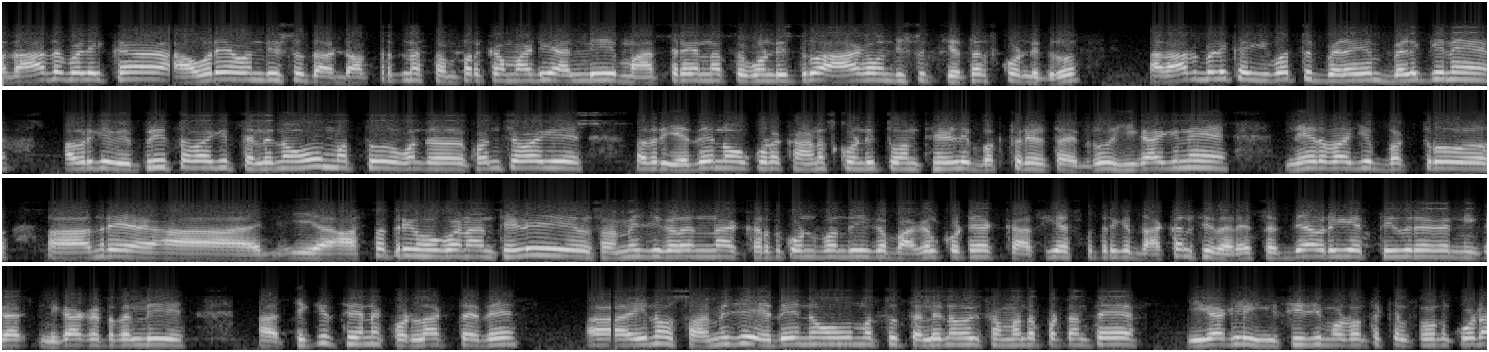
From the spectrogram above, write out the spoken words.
ಅದಾದ ಬಳಿಕ ಅವರೇ ಒಂದಿಷ್ಟು ಡಾಕ್ಟರ್ನ ಸಂಪರ್ಕ ಮಾಡಿ ಅಲ್ಲಿ ಮಾತ್ರೆಯನ್ನ ತಗೊಂಡಿದ್ರು, ಆಗ ಒಂದಿಷ್ಟು ಚೇತರಿಸ್ಕೊಂಡಿದ್ರು. ಅದಾದ ಬಳಿಕ ಇವತ್ತು ಬೆಳಗ್ಗೆ ಬೆಳಗ್ಗೆನೆ ಅವರಿಗೆ ವಿಪರೀತವಾಗಿ ತಲೆನೋವು ಮತ್ತು ಒಂದು, ಕೊಂಚವಾಗಿ ಅದ್ರ ಎದೆ ನೋವು ಕೂಡ ಕಾಣಿಸ್ಕೊಂಡಿತ್ತು ಅಂತ ಹೇಳಿ ಭಕ್ತರು ಹೇಳ್ತಾ ಇದ್ರು. ಹೀಗಾಗಿನೇ ನೇರವಾಗಿ ಭಕ್ತರು ಅಂದ್ರೆ ಆಸ್ಪತ್ರೆಗೆ ಹೋಗೋಣ ಅಂತ ಹೇಳಿ ಸ್ವಾಮೀಜಿಗಳನ್ನ ಕರೆದುಕೊಂಡು ಬಂದು ಈಗ ಬಾಗಲಕೋಟೆಯ ಖಾಸಗಿ ಆಸ್ಪತ್ರೆಗೆ ದಾಖಲಿಸಿದ್ದಾರೆ. ಸದ್ಯ ಅವರಿಗೆ ತೀವ್ರ ನಿಗಾ ನಿಗಾ ಘಟದಲ್ಲಿ ಚಿಕಿತ್ಸೆಯನ್ನ ಕೊಡಲಾಗ್ತಾ ಇದೆ. ಏನು ಸ್ವಾಮೀಜಿ ಎದೆ ನೋವು ಮತ್ತು ತಲೆನೋವಿಗೆ ಸಂಬಂಧಪಟ್ಟಂತೆ ಈಗಾಗಲೇ ಇ ಸಿ ಜಿ ಮಾಡುವಂತ ಕೆಲಸವನ್ನು ಕೂಡ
